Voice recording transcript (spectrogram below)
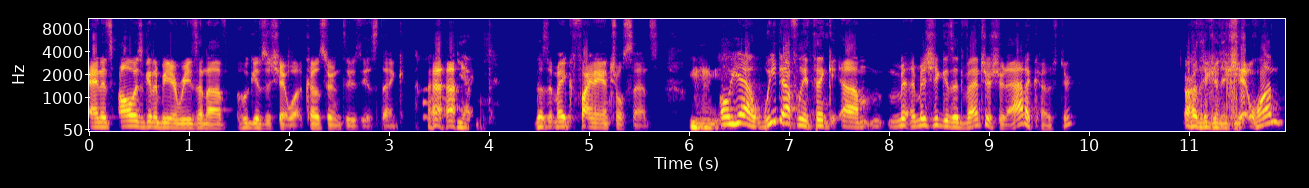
and it's always going to be a reason of who gives a shit what coaster enthusiasts think. Yep. Does it make financial sense? Mhm. Oh yeah, we definitely think um, Michigan's Adventure should add a coaster. Are they going to get one?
